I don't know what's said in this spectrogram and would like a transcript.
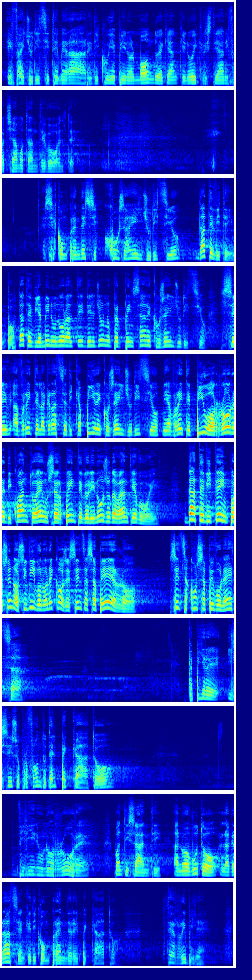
e fai giudizi temerari di cui è pieno il mondo e che anche noi cristiani facciamo tante volte. se comprendessi cosa è il giudizio, datevi tempo, datevi almeno un'ora del giorno per pensare cos'è il giudizio. Se avrete la grazia di capire cos'è il giudizio, ne avrete più orrore di quanto è un serpente velenoso davanti a voi. Datevi tempo, se no si vivono le cose senza saperlo, senza consapevolezza. Capire il senso profondo del peccato vi viene un orrore. Quanti santi hanno avuto la grazia anche di comprendere il peccato, terribile.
